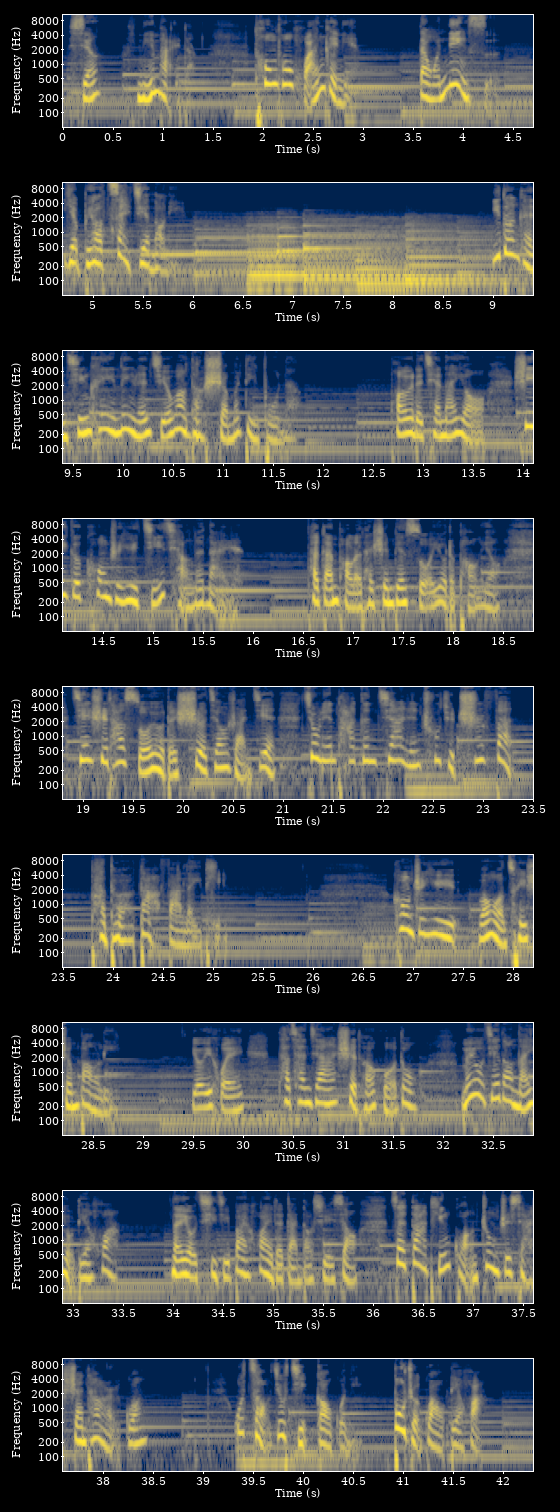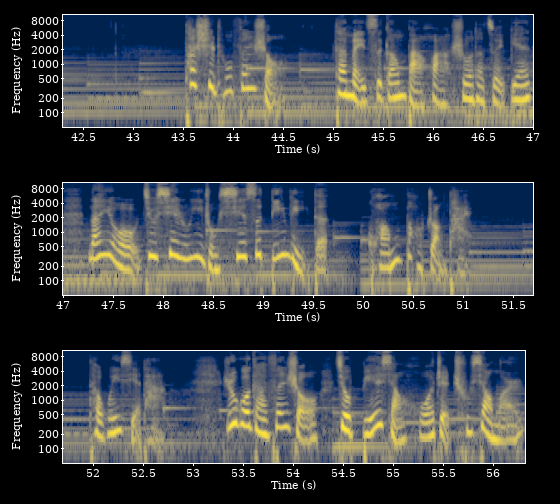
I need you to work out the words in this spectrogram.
行，你买的，通通还给你，但我宁死也不要再见到你。一段感情可以令人绝望到什么地步呢？朋友的前男友是一个控制欲极强的男人。他赶跑了他身边所有的朋友，监视他所有的社交软件，就连他跟家人出去吃饭，他都要大发雷霆。控制欲往往催生暴力。有一回，他参加社团活动，没有接到男友电话，男友气急败坏的赶到学校，在大庭广众之下扇他耳光：“我早就警告过你，不准挂我电话。”他试图分手。但每次刚把话说到嘴边，男友就陷入一种歇斯底里的狂暴状态。他威胁她，如果敢分手，就别想活着出校门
